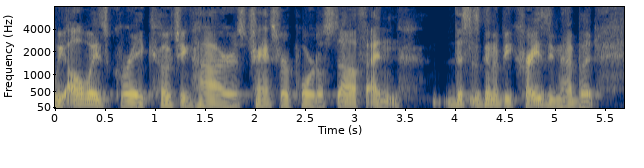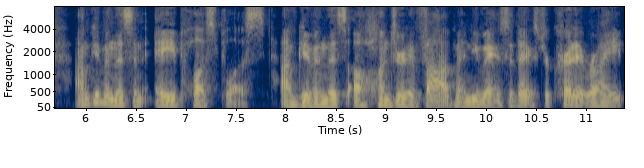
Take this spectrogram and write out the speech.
we always grade coaching hires, transfer portal stuff, and this is going to be crazy, man. But I'm giving this an A plus plus. I'm giving this a hundred and five, man. You've answered the extra credit right.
